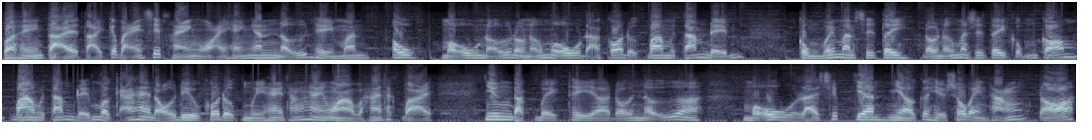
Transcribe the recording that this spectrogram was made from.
và hiện tại tại cái bảng xếp hạng ngoại hạng Anh nữ thì Man U MU nữ đội nữ MU đã có được 38 điểm cùng với Man City, đội nữ Man City cũng có 38 điểm và cả hai đội đều có được 12 thắng 2 hòa và hai thất bại. Nhưng đặc biệt thì à, đội nữ à, MU lại xếp trên nhờ cái hiệu số bàn thắng đó.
